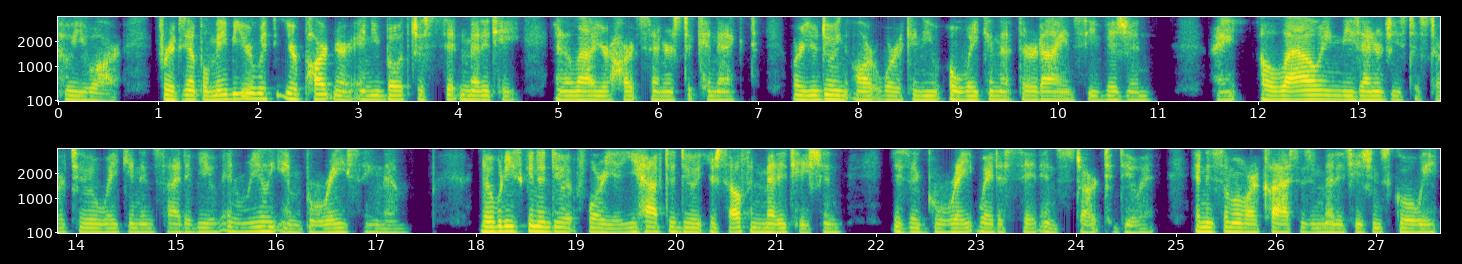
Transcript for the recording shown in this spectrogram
who you are. For example, maybe you're with your partner and you both just sit and meditate and allow your heart centers to connect or you're doing artwork and you awaken that third eye and see vision, right? Allowing these energies to start to awaken inside of you and really embracing them. Nobody's going to do it for you. You have to do it yourself. And meditation is a great way to sit and start to do it. And in some of our classes in meditation school, we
